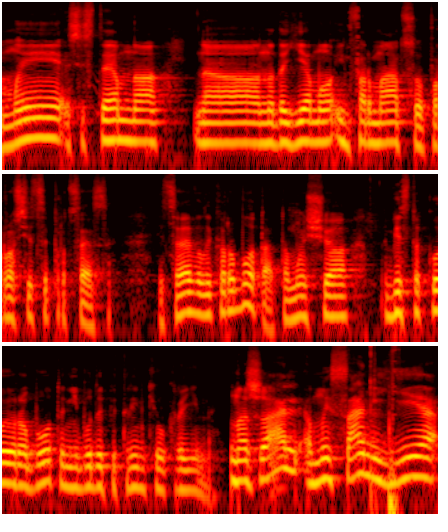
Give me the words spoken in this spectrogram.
Ми системно е, надаємо інформацію про всі ці процеси. І це велика робота, тому що без такої роботи не буде підтримки України. На жаль, ми самі є,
